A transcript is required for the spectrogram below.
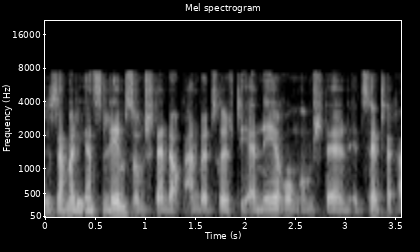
sag mal, die ganzen Lebensumstände auch anbetrifft, die Ernährung umstellen etc.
